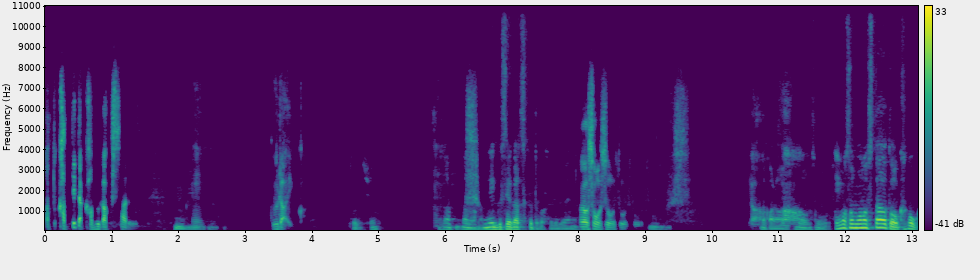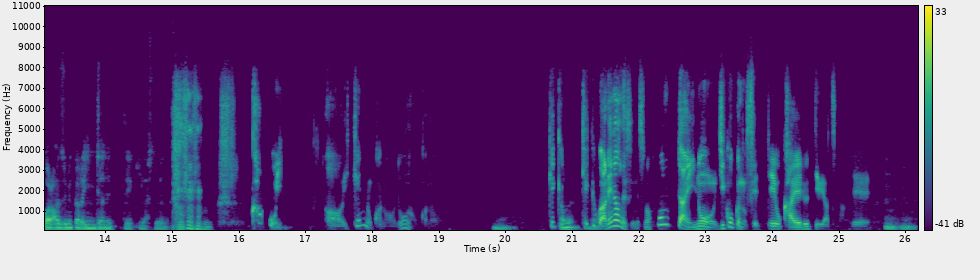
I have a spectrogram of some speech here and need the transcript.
あと、買ってた株が腐るうん。うんぐらいか。そうでしょ？うんあだから寝癖がつくとかそれぐらいの。あそうそうそうそう。うんいやだから、まあそうそうそもそものスタートを過去から始めたらいいんじゃねって気がしてるんですよ。過去い、ああ、いけんのかな？どうなのかな？うん。結局、結局あれなんですよね。その本体の時刻の設定を変えるっていうやつなんで、うんうん。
